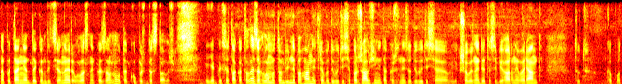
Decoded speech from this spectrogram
на питання, де кондиціонер, власник казав, ну так купиш, доставиш. Якось отак. От. Але загалом автомобіль непоганий, треба дивитися по ржавчині, також знизу дивитися. Якщо ви знайдете собі гарний варіант, тут капот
